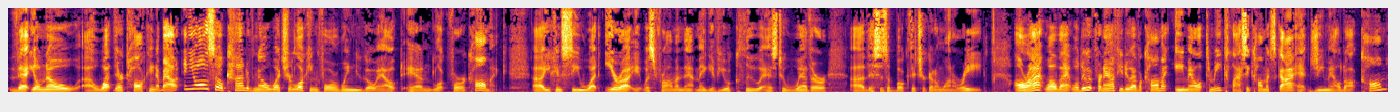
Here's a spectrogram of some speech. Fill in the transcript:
that you'll know uh, what they're talking about, and you also kind of know what you're looking for when you go out and look for a comic. Uh, you can see what era it was from, and that may give you a clue as to whether uh, this is a book that you're going to want to read. All right, well, that will do it for now. If you do have a comic, email it to me, classycomicsguy at gmail.com,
